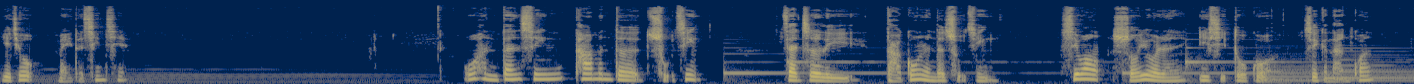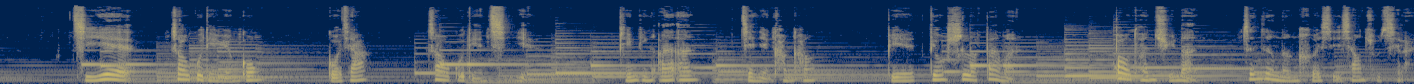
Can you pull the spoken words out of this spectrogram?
也就美的亲切。我很担心他们的处境，在这里打工人的处境，希望所有人一起度过这个难关。企业照顾点员工，国家。照顾点企业，平平安安，健健康康，别丢失了饭碗。抱团取暖，真正能和谐相处起来。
